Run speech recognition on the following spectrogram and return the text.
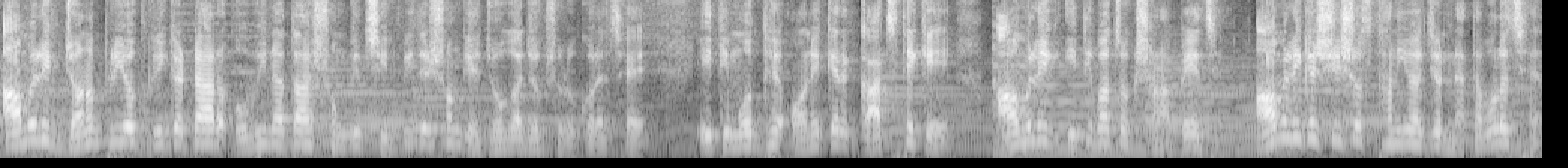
আওয়ামী জনপ্রিয় ক্রিকেটার, অভিনেতা, সংগীত শিল্পীদের সঙ্গে যোগাযোগ শুরু করেছে। ইতিমধ্যে অনেকের কাছ থেকে আওয়ামী লীগ ইতিবাচক সাড়া পেয়েছে। আওয়ামী লীগের শীর্ষস্থানীয় একজন নেতা বলেছেন,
